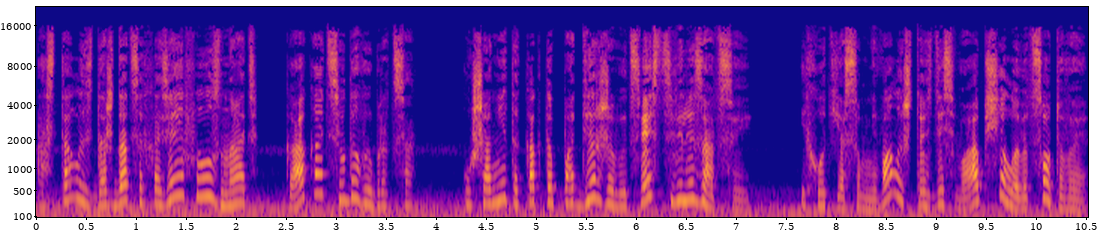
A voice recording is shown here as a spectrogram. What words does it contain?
Осталось дождаться хозяев и узнать, как отсюда выбраться. Уж они-то как-то поддерживают связь с цивилизацией. И хоть я сомневалась, что здесь вообще ловят сотовые,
